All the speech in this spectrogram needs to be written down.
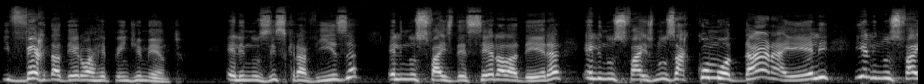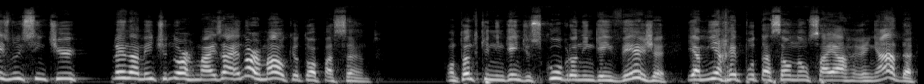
e verdadeiro arrependimento. Ele nos escraviza, ele nos faz descer a ladeira, ele nos faz nos acomodar a ele e ele nos faz nos sentir plenamente normais. Ah, é normal o que eu estou passando. Contanto que ninguém descubra ou ninguém veja e a minha reputação não saia arranhada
